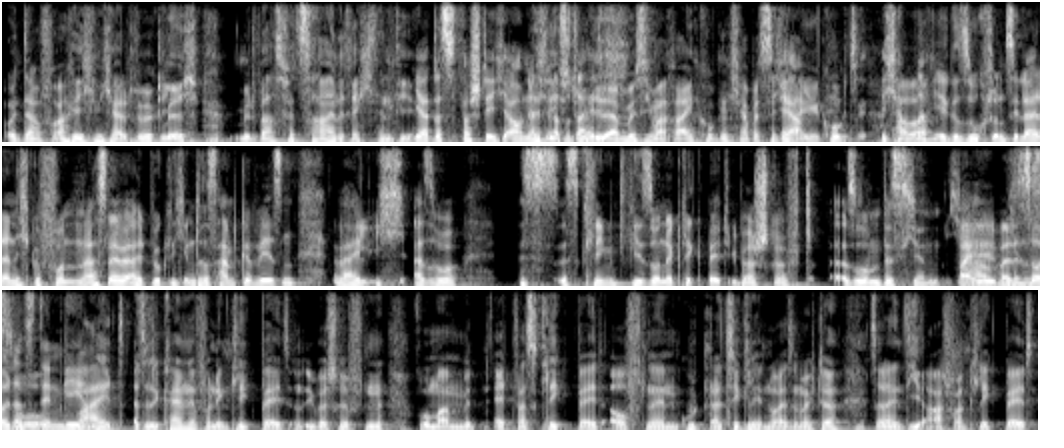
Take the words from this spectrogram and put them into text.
Und da frage ich mich halt wirklich, mit was für Zahlen rechnen die? Ja, das verstehe ich auch nicht. Also, also Studie, da, da müsste ich mal reingucken. Ich habe jetzt nicht ja, reingeguckt. Ich habe nach ihr gesucht und sie leider nicht gefunden. Das wäre halt wirklich interessant gewesen, weil ich, also es, es klingt wie so eine Clickbait-Überschrift, also ein bisschen. Ja, weil, weil wie soll das so denn gehen? Weit. Also keine von den Clickbait-Überschriften, wo man mit etwas Clickbait auf einen guten Artikel hinweisen möchte, sondern die Art von Clickbait,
